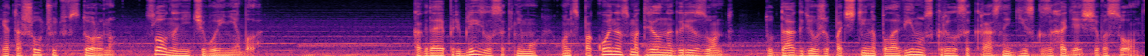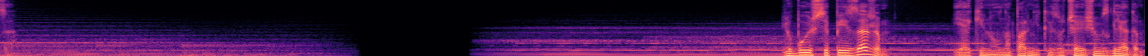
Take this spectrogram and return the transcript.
и отошел чуть в сторону, словно ничего и не было. Когда я приблизился к нему, он спокойно смотрел на горизонт, туда, где уже почти наполовину скрылся красный диск заходящего солнца. «Любуешься пейзажем?» Я окинул напарника изучающим взглядом.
